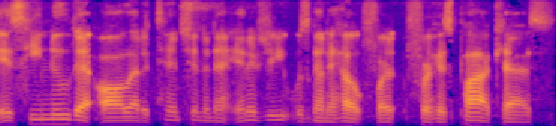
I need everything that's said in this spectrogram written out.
is he knew that all that attention and that energy was going to help for for his podcast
